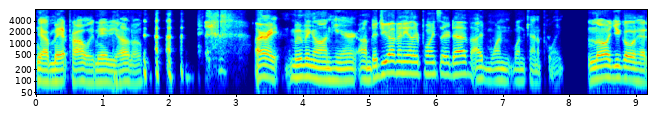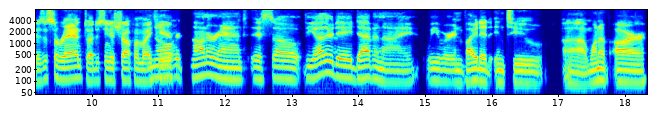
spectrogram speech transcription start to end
Yeah, may, probably, maybe. I don't know. all right, moving on here. Um, did you have any other points there, Dev? I had one one kind of point. No, you go ahead. Is this a rant? Do I just need to shut off my mic no, here? it's not a rant. It's so the other day, Dev and I, we were invited into uh, one of our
